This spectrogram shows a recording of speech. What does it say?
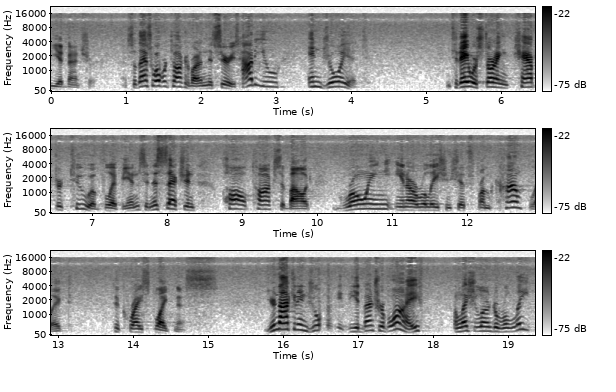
the adventure. So that's what we're talking about in this series. How do you enjoy it? And today we're starting chapter 2 of Philippians. In this section, Paul talks about growing in our relationships from conflict to Christ-likeness. You're not going to enjoy the adventure of life unless you learn to relate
